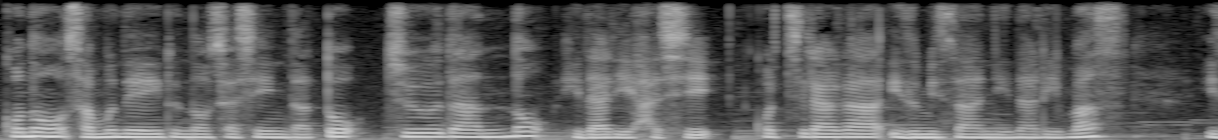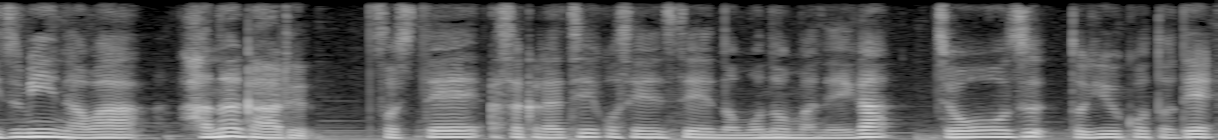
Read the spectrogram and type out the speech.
このサムネイルの写真だと中段の左端こちらが泉さんになります。泉稲は花がある。そして朝倉千恵子先生のモノマネが上手ということで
